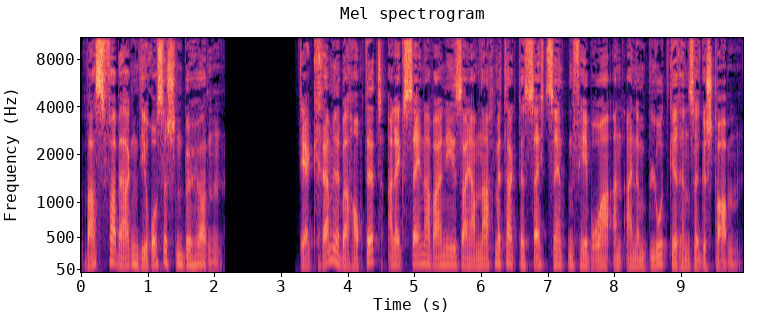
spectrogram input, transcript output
Was verbergen die russischen Behörden? Der Kreml behauptet, Alexei Nawalny sei am Nachmittag des 16. Februar an einem Blutgerinnsel gestorben.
